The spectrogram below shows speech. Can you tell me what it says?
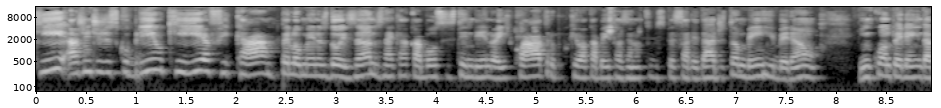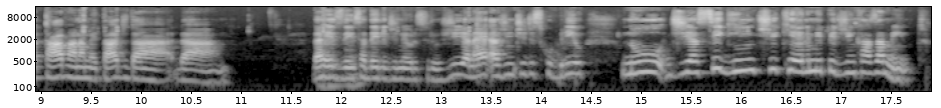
que a gente descobriu que ia ficar pelo menos dois anos, né? Que acabou se estendendo aí quatro, porque eu acabei fazendo subespecialidade também em Ribeirão, enquanto ele ainda estava na metade da, da, da residência dele de neurocirurgia, né? A gente descobriu no dia seguinte que ele me pediu em casamento.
